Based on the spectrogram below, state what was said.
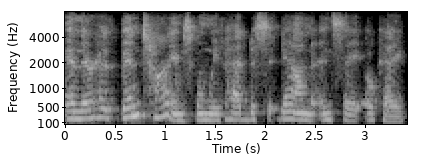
and there have been times when we've had to sit down and say okay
